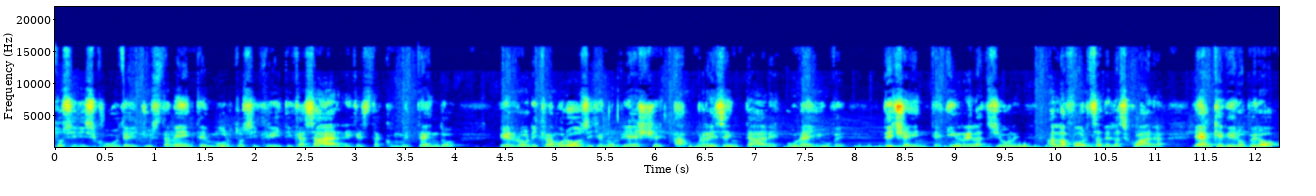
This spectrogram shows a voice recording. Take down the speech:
molto si discute, giustamente, molto si critica Sarri che sta commettendo errori clamorosi, che non riesce a presentare una Juve decente in relazione alla forza della squadra. È anche vero però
